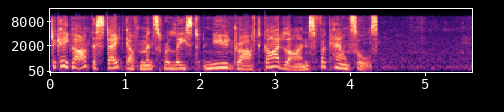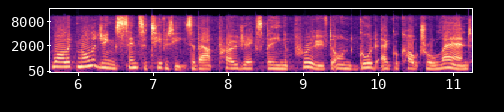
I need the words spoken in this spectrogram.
To keep up, the state government's released new draft guidelines for councils. While acknowledging sensitivities about projects being approved on good agricultural land,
